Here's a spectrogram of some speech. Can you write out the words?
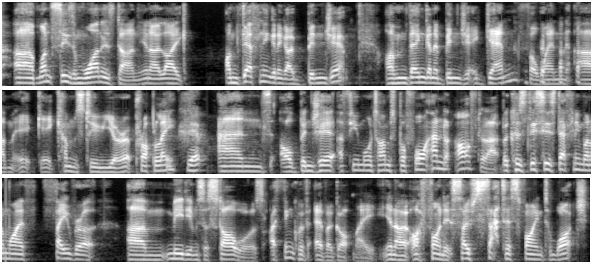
um, once season one is done, you know, like I'm definitely gonna go binge it. I'm then gonna binge it again for when um it it comes to Europe properly Yep. and I'll binge it a few more times before and after that because this is definitely one of my favorite um mediums of Star Wars I think we've ever got, mate. You know, I find it so satisfying to watch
